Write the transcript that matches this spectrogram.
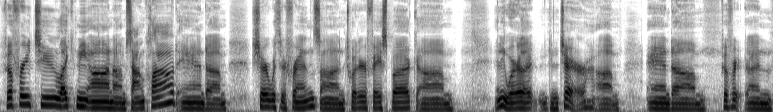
Feel free to like me on um, SoundCloud and um, share with your friends on Twitter, Facebook, um, anywhere that you can share. Um, and feel free and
